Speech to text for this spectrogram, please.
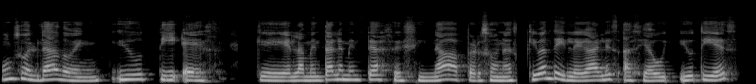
un soldado en UTS que lamentablemente asesinaba personas que iban de ilegales hacia UTS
